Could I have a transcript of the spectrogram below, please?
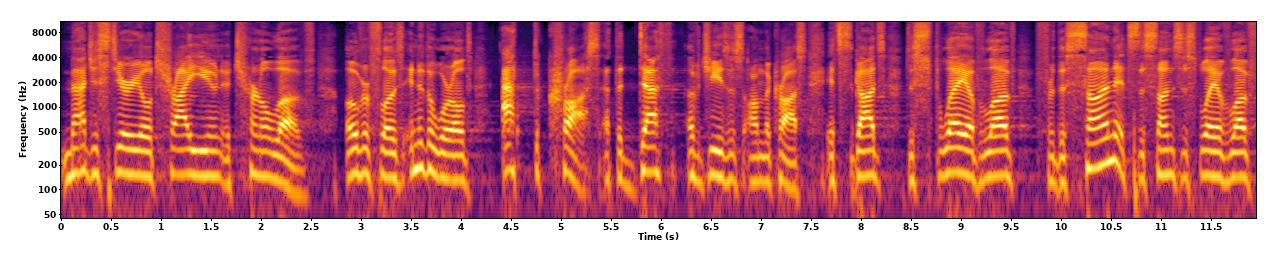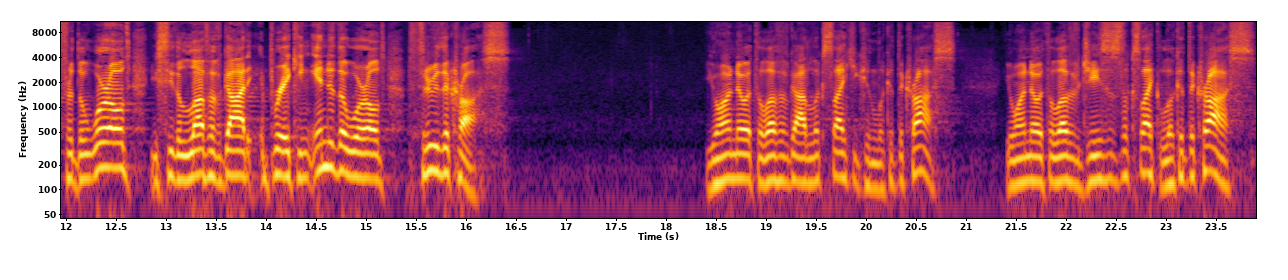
magisterial, triune, eternal love overflows into the world at the cross, at the death of Jesus on the cross. It's God's display of love for the Son, it's the Son's display of love for the world. You see the love of God breaking into the world through the cross. You want to know what the love of God looks like? You can look at the cross. You want to know what the love of Jesus looks like? Look at the cross.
